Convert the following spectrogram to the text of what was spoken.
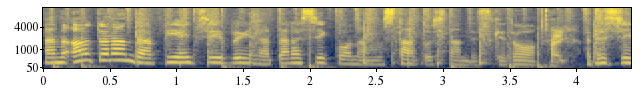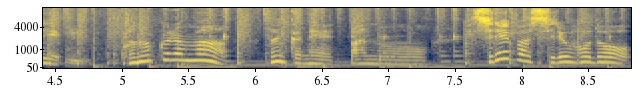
あのアウトランダー PHEV の新しいコーナーもスタートしたんですけど、はい。私、うん。この車なんかねあの知れば知るほど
